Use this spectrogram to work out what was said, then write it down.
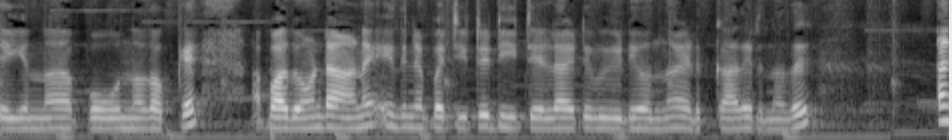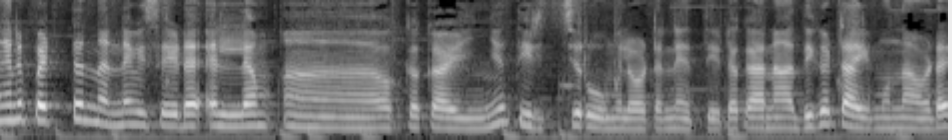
ചെയ്യുന്ന പോകുന്നതൊക്കെ. അപ്പോൾ അതുകൊണ്ടാണ് ഇതിനെ പറ്റിയിട്ട് ഡീറ്റെയിൽ ആയിട്ട് വീഡിയോ ഒന്നും എടുക്കാതിരുന്നത്. അങ്ങനെ പെട്ടെന്ന് തന്നെ വിസയുടെ എല്ലാം ഒക്കെ കഴിഞ്ഞ് തിരിച്ച് റൂമിലോട്ട് തന്നെ എത്തിയിട്ടോ. കാരണം അധികം ടൈമൊന്നും അവിടെ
